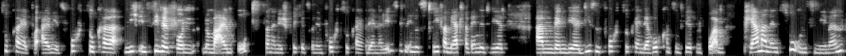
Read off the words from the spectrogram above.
Zucker, vor allem jetzt Fruchtzucker, nicht im Sinne von normalem Obst, sondern ich spreche jetzt von dem Fruchtzucker, der in der Lebensmittelindustrie vermehrt verwendet wird. Ähm, wenn wir diesen Fruchtzucker in der hochkonzentrierten Form permanent zu uns nehmen,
